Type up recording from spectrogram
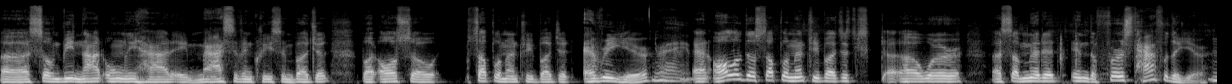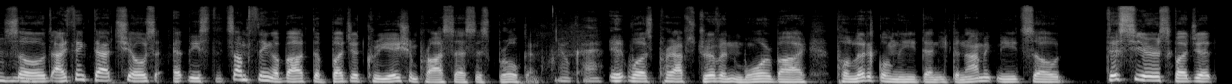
Uh, so we not only had a massive increase in budget, but also supplementary budget every year. Right. And all of those supplementary budgets uh, were uh, submitted in the first half of the year. Mm-hmm. So I think that shows at least something about the budget creation process is broken. Okay. It was perhaps driven more by political need than economic need. So this year's budget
